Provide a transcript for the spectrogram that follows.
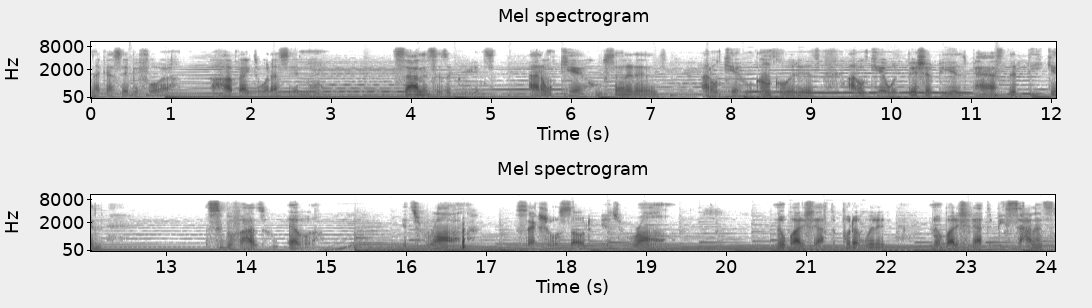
like I said before, I'll hop back to what I said, man. Silence is agreement. I don't care who son it is. I don't care who uncle it is. I don't care what bishop he is, pastor, deacon, supervisor, whoever. It's wrong. Sexual assault is wrong. Nobody should have to put up with it. Nobody should have to be silenced.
